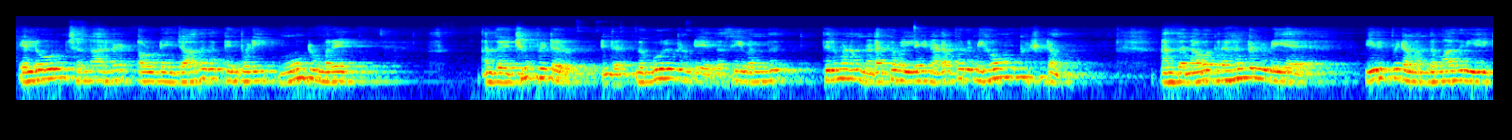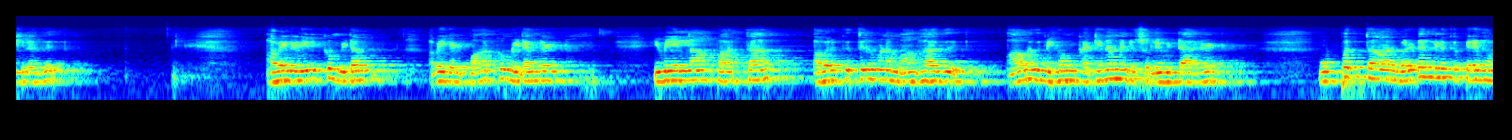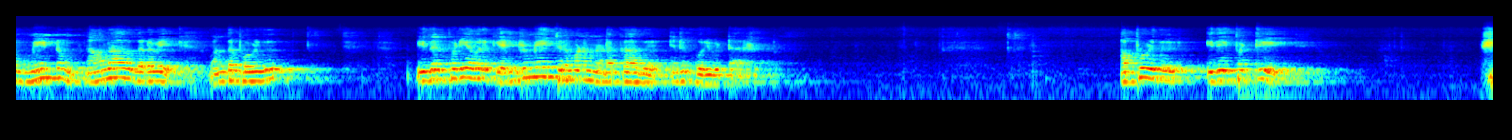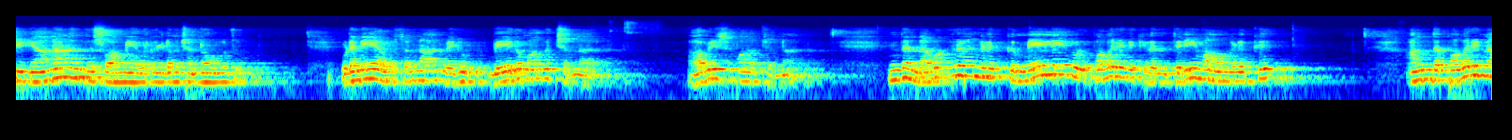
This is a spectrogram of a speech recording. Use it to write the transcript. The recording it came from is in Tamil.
எல்லோரும் சொன்னார்கள் அவருடைய ஜாதகத்தின்படி மூன்று முறை அந்த ஜூபிட்டர் என்ற இந்த குருவினுடைய தசை வந்து திருமணம் நடக்கவில்லை. நடப்பது மிகவும் கஷ்டம். அந்த நவகிரகங்களுடைய இருப்பிடம் அந்த மாதிரி இருக்கிறது. அவைகள் இருக்கும் இடம் அவைகள் பார்க்கும் இடங்கள் இவையெல்லாம் பார்த்தால் அவருக்கு திருமணம் ஆகாது. ஆவது மிகவும் கடினம் என்று சொல்லிவிட்டார்கள். முப்பத்தாறு வருடங்களுக்கு பிறகு மீண்டும் நாலாவது தடவை வந்த பொழுது இதன்படி அவருக்கு என்றுமே திருமணம் நடக்காது என்று கூறிவிட்டார்கள். அப்பொழுது இதை பற்றி ஸ்ரீ ஞானானந்த சுவாமி அவர்களிடம் சொன்னபோது உடனே அவர் சொன்னார் வெகு வேகமாக சொன்னார் ஆவேசமாக சொன்னார். இந்த நவகிரகங்களுக்கு மேலே ஒரு பவர் இருக்கிறது தெரியுமா உங்களுக்கு? அந்த பவரினால்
